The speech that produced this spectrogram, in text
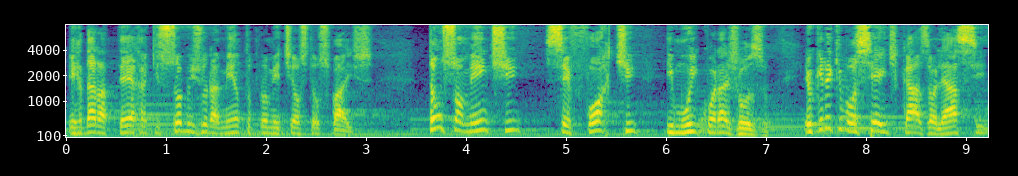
herdar a terra que, sob juramento, prometi aos teus pais. Tão somente ser forte e muito corajoso. Eu queria que você aí de casa olhasse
